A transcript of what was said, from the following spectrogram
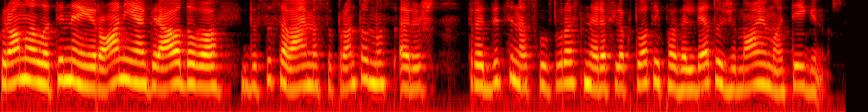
kurio nuolatinė ironija greudavo visus savaime suprantamus ar iš tradicinės kultūros nereflektuotai paveldėtų žinojimo teiginius.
